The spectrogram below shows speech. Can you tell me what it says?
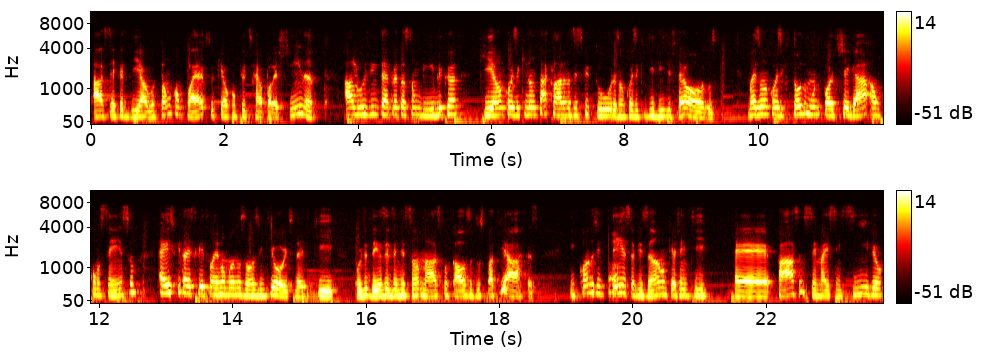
acerca de algo tão complexo que é o conflito Israel-Palestina, à luz de interpretação bíblica, que é uma coisa que não está clara nas escrituras, é uma coisa que divide os teólogos. Mas uma coisa que todo mundo pode chegar a um consenso é isso que está escrito lá em Romanos 11, 28, né? De que os judeus eles ainda são amados por causa dos patriarcas. E quando a gente tem essa visão, que a gente é, passa a ser mais sensível,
